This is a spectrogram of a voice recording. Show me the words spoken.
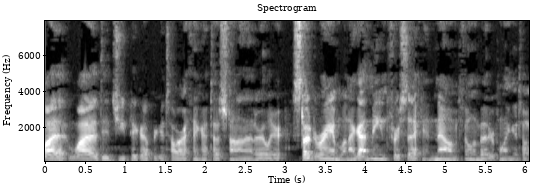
Why did you pick up a guitar? I think I touched on that earlier. Started rambling. I got mean for a second. Now I'm feeling better playing guitar.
